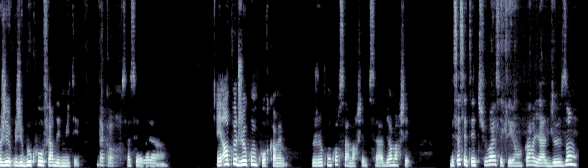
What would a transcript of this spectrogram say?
J'ai beaucoup offert des nuitées. D'accord. Ça c'est vrai. Et un peu de jeu concours quand même. Le jeu concours, ça a marché, ça a bien marché. Mais ça, c'était, tu vois, c'était encore il y a deux ans.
